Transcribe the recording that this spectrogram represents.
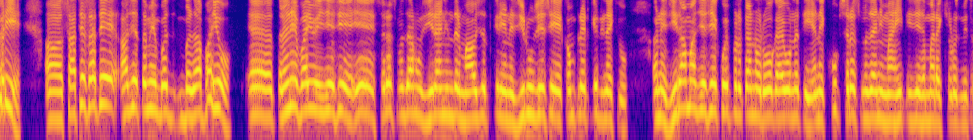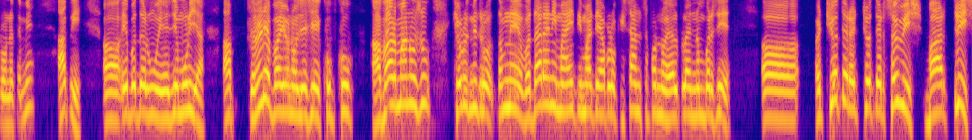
કરીએ. સાથે સાથે આજે તમે બધ- ભાઈઓ ત્રણેય ભાઈઓ જે છે એ સરસ મજાનું જીરાની અંદર માવજત કરી અને જીરું જે છે એ કમ્પ્લીટ કરી નાખ્યું. અને જીરામાં જે છે કોઈ પ્રકારનો રોગ આવ્યો નથી અને ખૂબ સરસ મજાની માહિતી જે અમારા ખેડૂત મિત્રોને તમે આપી. એ બદલ હું એજે મૂળિયા આ ત્રણેય ભાઈઓનો જે છે ખૂબ ખૂબ આભાર માનું છું. ખેડૂત મિત્રો, તમને વધારાની માહિતી માટે આપણો કિસાન સફરનો હેલ્પલાઇન નંબર છે અઠ્યોતેર અઠ્યોતેર, છવ્વીસ, બાર, ત્રીસ.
